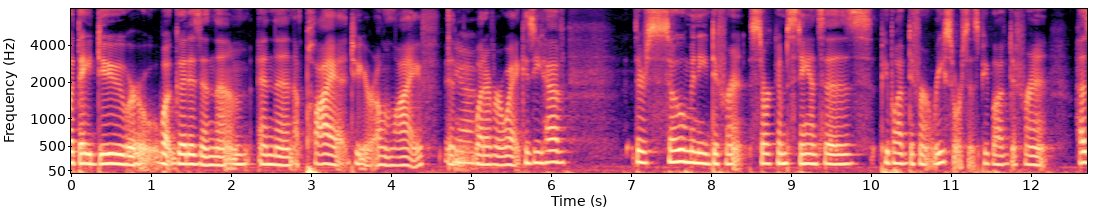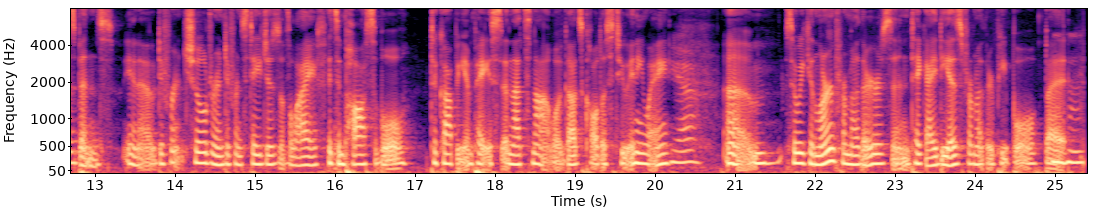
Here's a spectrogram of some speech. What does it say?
what they do or what good is in them and then apply it to your own life in Yeah. whatever way because you have there's so many different circumstances. People have different resources. People have different husbands, you know, different children, different stages of life. It's impossible to copy and paste and that's not what God's called us to anyway Yeah. Um, so we can learn from others and take ideas from other people but Mm-hmm.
